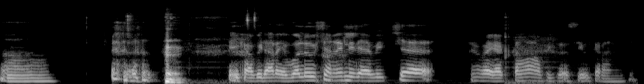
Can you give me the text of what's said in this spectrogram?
ඒක අපිට අර එවලූෂනරි ලැබිච්ච එකක් තමයි අපි පර්සීව් කරන්නේ ඉතින්.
